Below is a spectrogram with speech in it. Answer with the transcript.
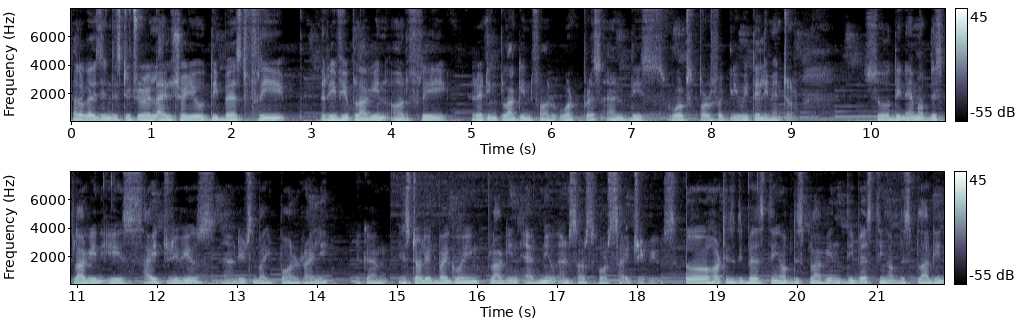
hello guys in this tutorial i'll show you the best free review plugin or free rating plugin for wordpress and this works perfectly with elementor. So the name of this plugin is site reviews and it's by paul riley. You can install it by going plugin add new and search for site reviews. So what is the best thing of this plugin? The best thing of this plugin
